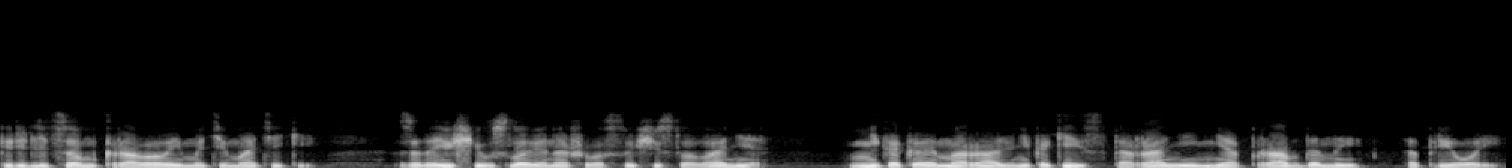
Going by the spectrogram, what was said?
перед лицом кровавой математики, задающей условия нашего существования, никакая мораль, никакие старания не оправданы априори.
